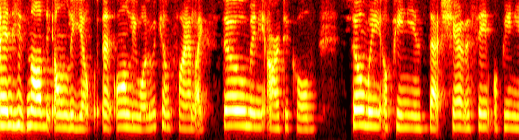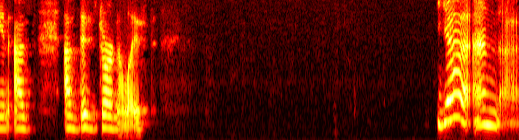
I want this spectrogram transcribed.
And he's not the only uh, only one. We can find like so many articles so many opinions that share the same opinion as as this journalist. Yeah and uh,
